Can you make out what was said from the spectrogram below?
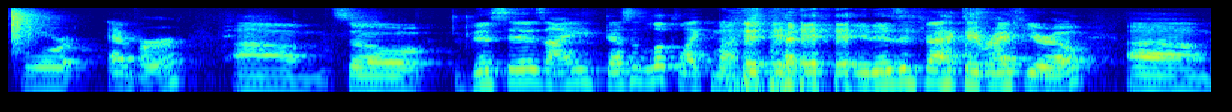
forever. Um, so this is, I doesn't look like much, but it is in fact a Riffe Euro. Um,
